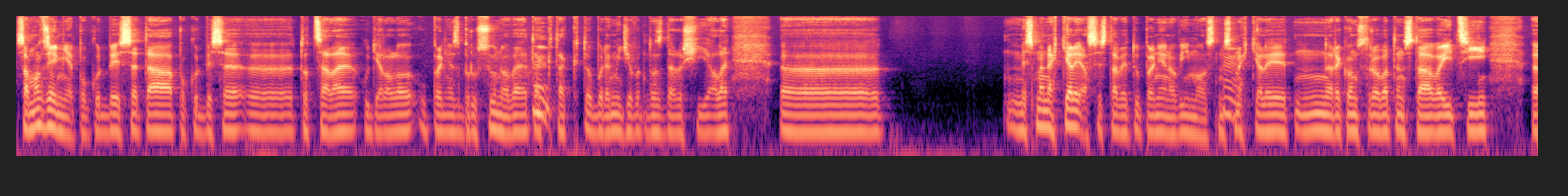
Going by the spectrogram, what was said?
samozřejmě, pokud by se, ta, pokud by se eh, to celé udělalo úplně z brusu nové, tak, hmm. tak to bude mít životnost delší, ale my jsme nechtěli asi stavět úplně nový most, my hmm. jsme chtěli rekonstruovat ten stávající eh,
